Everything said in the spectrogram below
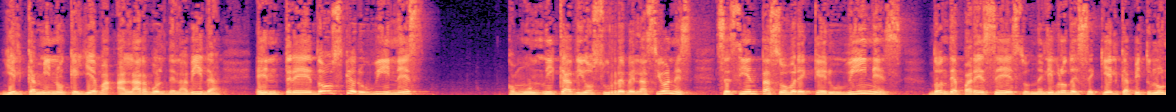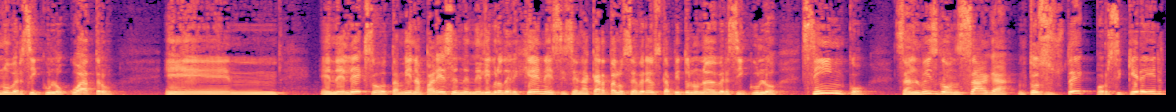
y el camino que lleva al árbol de la vida. Entre dos querubines comunica Dios sus revelaciones. Se sienta sobre querubines. ¿Dónde aparece eso? En el libro de Ezequiel capítulo 1 versículo 4. En, en el Éxodo también aparecen en el libro del Génesis, en la carta a los Hebreos capítulo 9 versículo 5. San Luis Gonzaga, entonces usted por si quiere ir,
